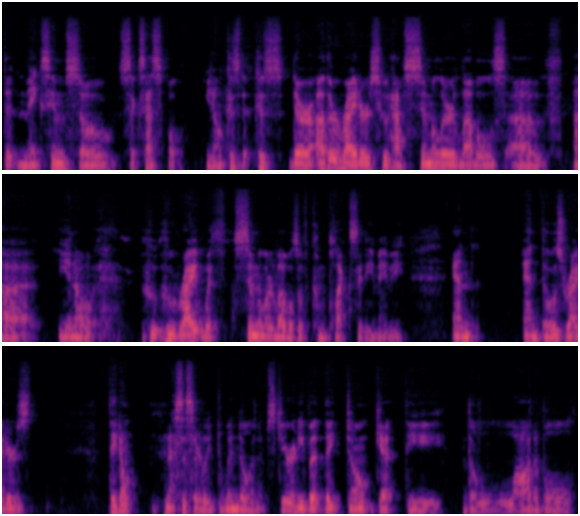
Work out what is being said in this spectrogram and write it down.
that makes him so successful? You know because because there are other writers who have similar levels of uh, you know who, who write with similar levels of complexity maybe. And and those writers they don't necessarily dwindle in obscurity, but they don't get the the laudable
